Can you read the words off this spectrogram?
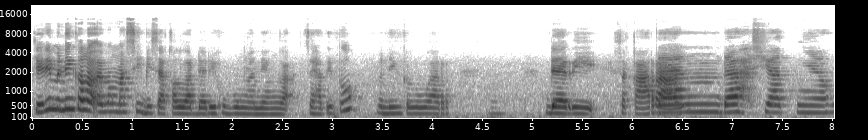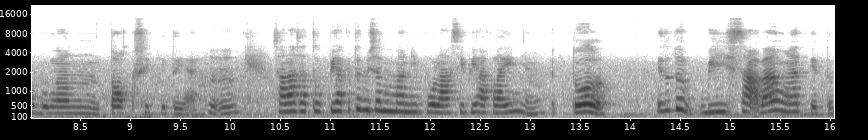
Jadi mending kalau emang masih bisa keluar dari hubungan yang nggak sehat itu mending keluar dari dan sekarang dahsyatnya hubungan toksik gitu ya. Mm-mm. salah satu pihak itu bisa memanipulasi pihak lainnya. Betul itu tuh bisa banget gitu.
